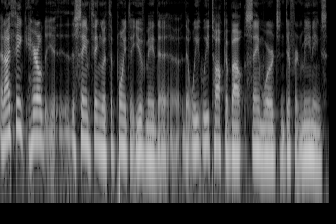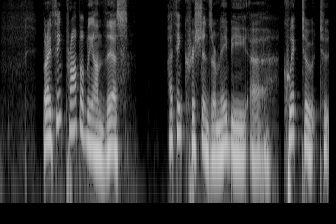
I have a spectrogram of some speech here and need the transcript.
And I think, Harold, the same thing with the point that you've made that, uh, that we, we talk about same words and different meanings. But I think probably on this, I think Christians are maybe uh, quick to, to,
